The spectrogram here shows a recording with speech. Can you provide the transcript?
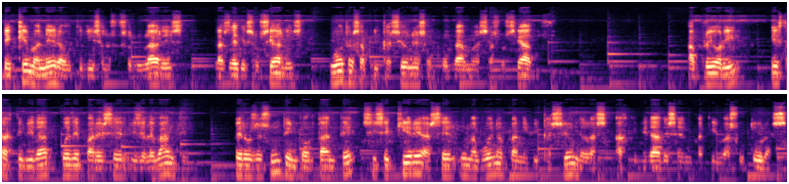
de qué manera utilizan sus celulares, las redes sociales u otras aplicaciones o programas asociados. A priori, esta actividad puede parecer irrelevante, pero resulta importante si se quiere hacer una buena planificación de las actividades educativas futuras,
